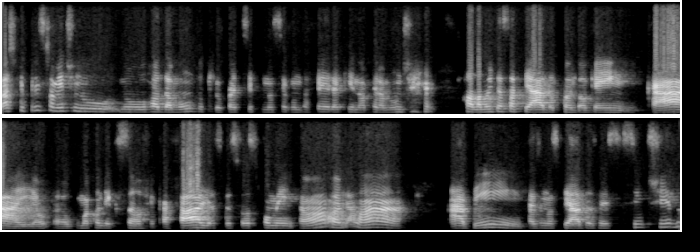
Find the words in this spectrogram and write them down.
Acho que principalmente no, no Roda Mundo, que eu participo na segunda-feira aqui no Opera Mundi, rola muito essa piada quando alguém cai, alguma conexão fica falha, as pessoas comentam, oh, olha lá, a BIM faz umas piadas nesse sentido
